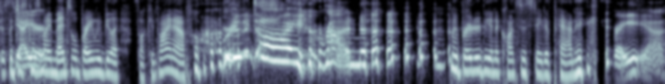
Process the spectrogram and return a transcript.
just but yeah, just because my mental brain would be like fucking pineapple we're gonna die. Run. my brain would be in a constant state of panic right? Yeah.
